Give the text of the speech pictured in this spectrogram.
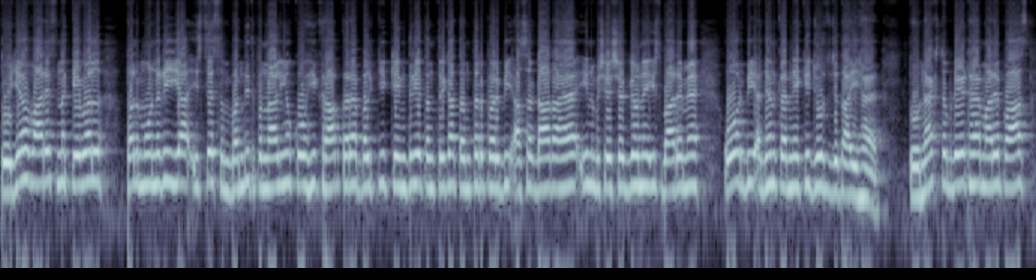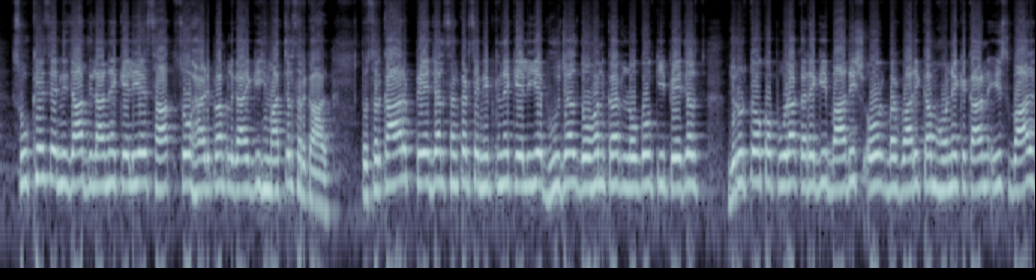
तो यह वायरस न केवल पल्मोनरी या इससे संबंधित प्रणालियों को ही खराब कर रहा है, बल्कि केंद्रीय तंत्रिका तंत्र पर भी असर डाल रहा है। इन विशेषज्ञों ने इस बारे में और भी अध्ययन करने की ज़रूरत जताई है। तो नेक्स्ट अपडेट है हमारे पास, सूखे से निजात दिलाने के लिए 700 हैंडपंप लगाएगी हिमाचल सरकार। तो सरकार पेयजल संकट से निपटने के लिए भूजल दोहन कर लोगों की पेयजल जरूरतों को पूरा करेगी। बारिश और बर्फबारी कम होने के कारण इस बार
